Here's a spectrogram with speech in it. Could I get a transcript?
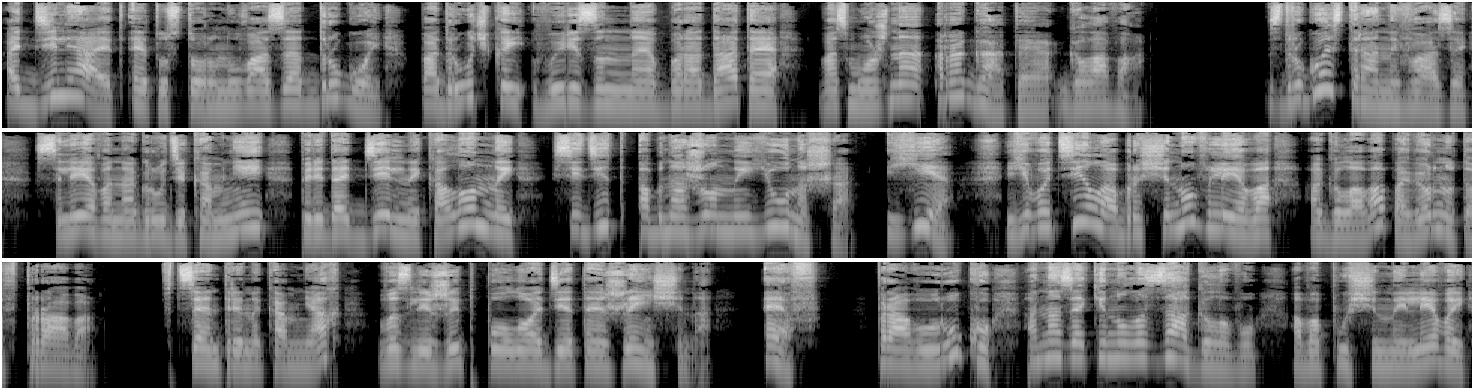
отделяет эту сторону вазы от другой. Под ручкой вырезанная бородатая, возможно, рогатая голова. С другой стороны вазы, слева на груди камней, перед отдельной колонной, сидит обнаженный юноша, Е. Его тело обращено влево, а голова повернута вправо. В центре на камнях возлежит полуодетая женщина, Ф. Правую руку она закинула за голову, а в опущенной левой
